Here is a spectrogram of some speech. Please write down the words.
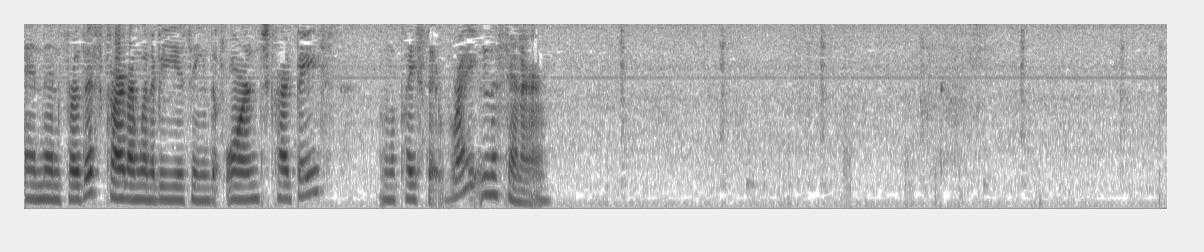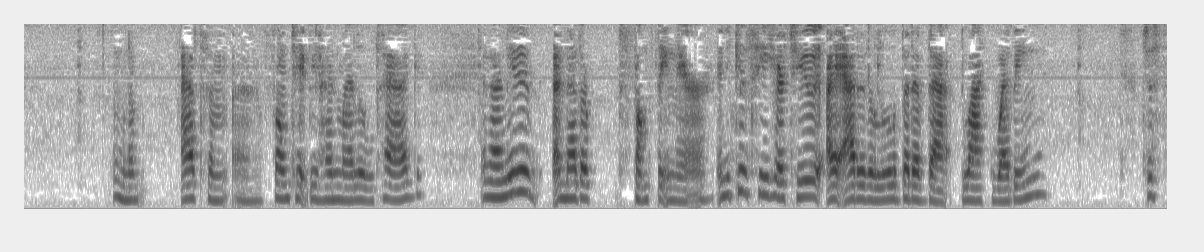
And then for this card, I'm going to be using the orange card base. I'm going to place it right in the center. I'm going to add some uh, foam tape behind my little tag. And I needed another something there. And you can see here too, I added a little bit of that black webbing. Just,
